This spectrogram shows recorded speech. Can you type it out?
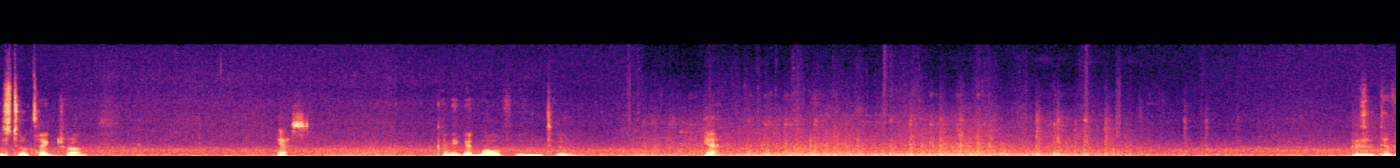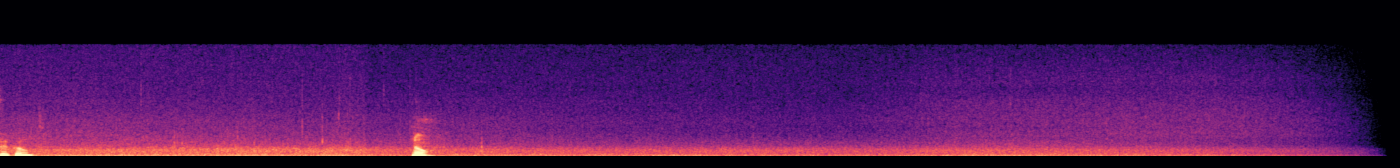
You still take drugs? Yes. Can you get morphine too? Yeah. Is it difficult? No.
